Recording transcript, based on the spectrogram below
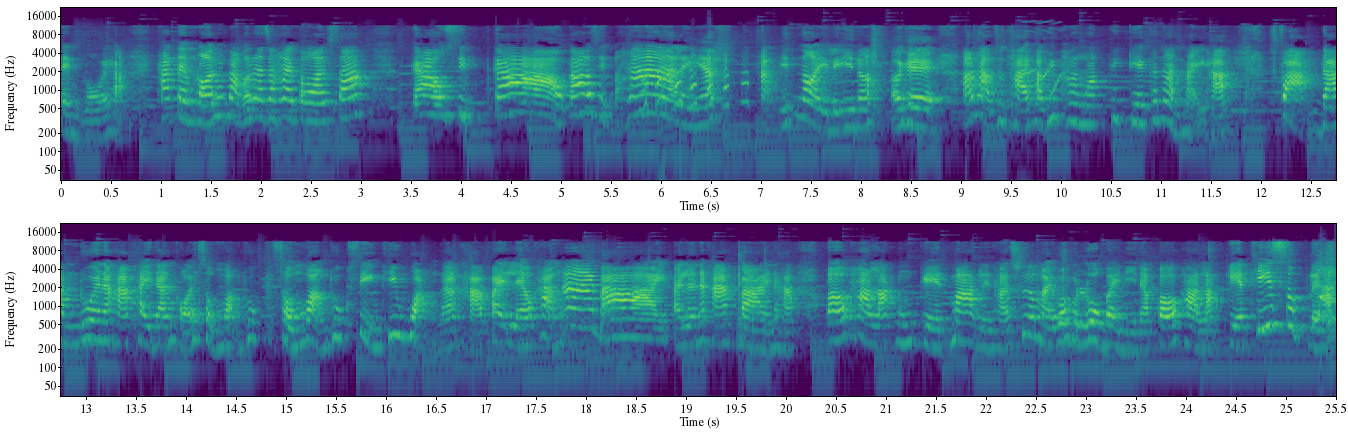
เต็มร้อยค่ะ ถ้าเต็มร้อยพี่พาก็น่าจะให้ประมาณสัก 99 95 อะไรเงี้ยหักนิดหน่อยอะไรอย่างงี้เนาะโอเคคำถามสุดท้ายค่ะพี่พารักพี่เกขนาดไหนคะฝากดันด้วยนะคะ ใครดันขอให้สมหวังทุกสมหวังทุกสิ่งที่หวังนะคะ ไปแล้วค่ะง่ายบายไปแล้วนะคะบายนะคะป้าว่าพารักน้องเกดมากเลยนะคะ เชื่อไหมว่าบนโลกใบนี้นะป้าว่าพารักเกดที่สุดเลยค่ะ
